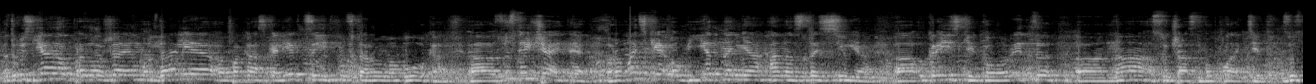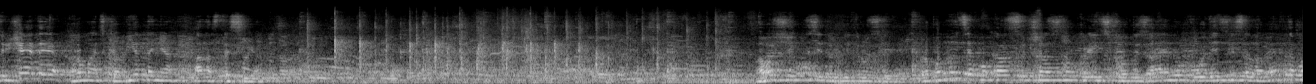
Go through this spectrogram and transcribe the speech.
Друзья, продолжаем далее показ коллекций второго блока. Зустрічайте громадське об'єднання Анастасія, український колорит на сучасному платі. Зустрічайте громадське об'єднання Анастасія. А вашій увазі, дорогі друзі, пропонується показ сучасного українського дизайну в одязі з елементами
